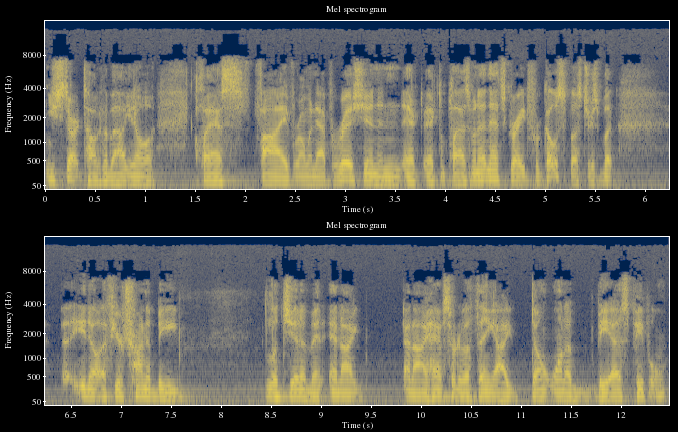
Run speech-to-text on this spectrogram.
you start talking about you know class five Roman apparition and ectoplasm, and that's great for Ghostbusters. But uh, you know, if you're trying to be legitimate, and I and I have sort of a thing, I don't want to BS people.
